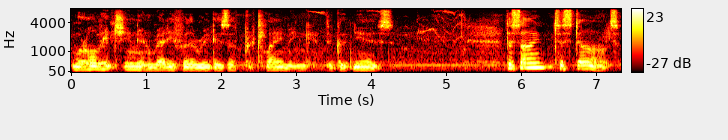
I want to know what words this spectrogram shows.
and were all itching and ready for the rigours of proclaiming the good news. The sign to start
